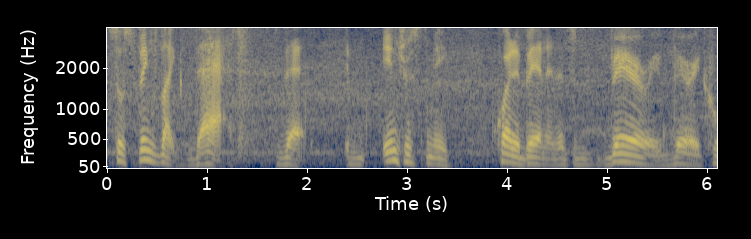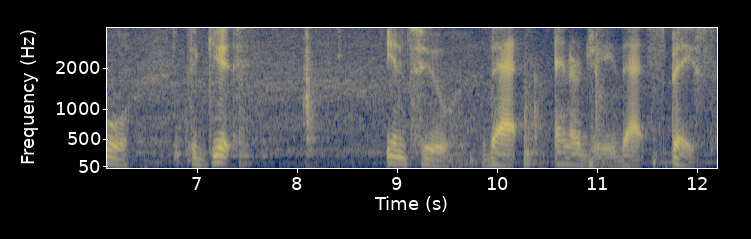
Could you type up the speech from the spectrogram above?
So it's things like that that interest me quite a bit, and it's very, very cool to get into that energy, that space.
